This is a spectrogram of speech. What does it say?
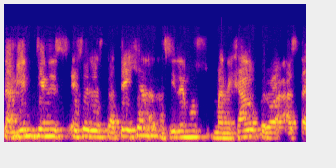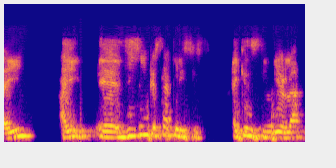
también tienes, esa es la estrategia, así la hemos manejado, pero hasta ahí, ahí eh, dicen que esta crisis hay que distinguirla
